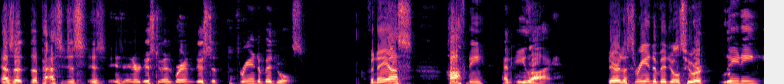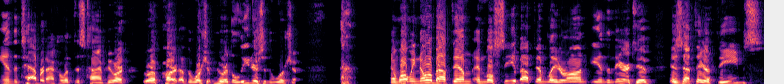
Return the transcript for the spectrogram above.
as a, the passage is, is, is introduced to, we're introduced to, to three individuals Phinehas, Hophni, and Eli. They're the three individuals who are leading in the tabernacle at this time, who are who are part of the worship, who are the leaders in the worship. and what we know about them, and we'll see about them later on in the narrative, is that they are thieves.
